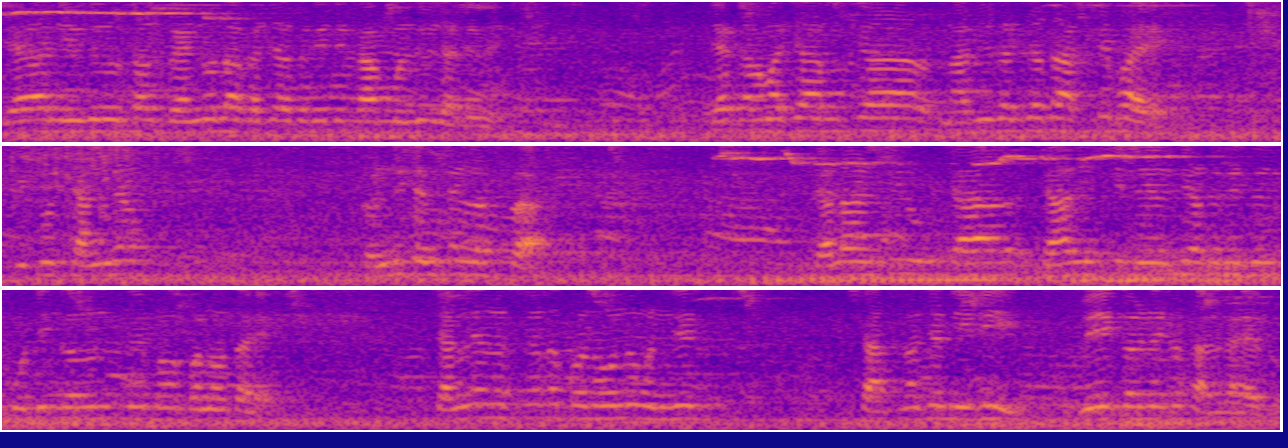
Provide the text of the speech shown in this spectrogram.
त्या निविदेनुसार ब्याण्णव लाखाच्या असं काही ते काम मंजूर झाले आहे त्या कामाच्या आमच्या नागरिकांचा असा आक्षेप आहे की तो चांगल्या कंडिशनचा नसता. त्याला आणखी चार चार इंची लेअरची असं काहीतरी कोटिंग करून ते बनवत आहे. चांगल्या रस्त्याला बनवणं म्हणजेच शासनाचा निधी व्यय करण्याचा सारखा आहे तो.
